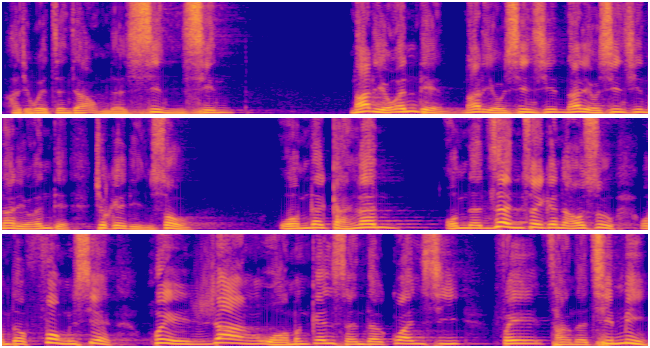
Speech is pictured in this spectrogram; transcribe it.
而且会增加我们的信心。哪里有恩典，哪里有信心；哪里有信心，哪里有恩典，就可以领受我们的感恩、我们的认罪跟饶恕、我们的奉献，会让我们跟神的关系非常的亲密。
